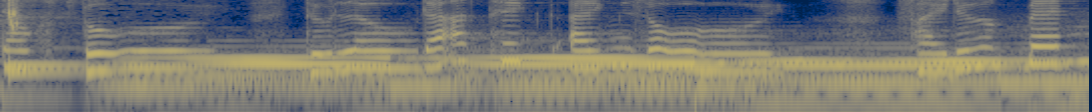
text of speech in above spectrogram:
đâu. Tôi từ lâu đã thích anh rồi phải được bên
